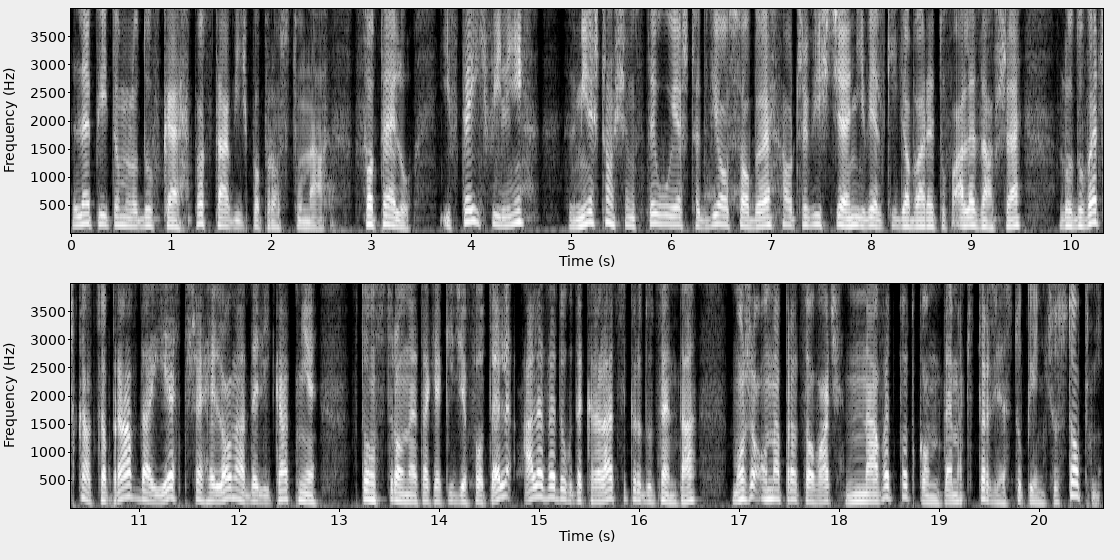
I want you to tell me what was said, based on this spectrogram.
lepiej tą lodówkę postawić po prostu na fotelu. I w tej chwili Zmieszczą się z tyłu jeszcze dwie osoby, oczywiście niewielkich gabarytów, ale zawsze. Lodóweczka, co prawda, jest przechylona delikatnie w tą stronę, tak jak idzie fotel, ale według deklaracji producenta może ona pracować nawet pod kątem 45 stopni.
